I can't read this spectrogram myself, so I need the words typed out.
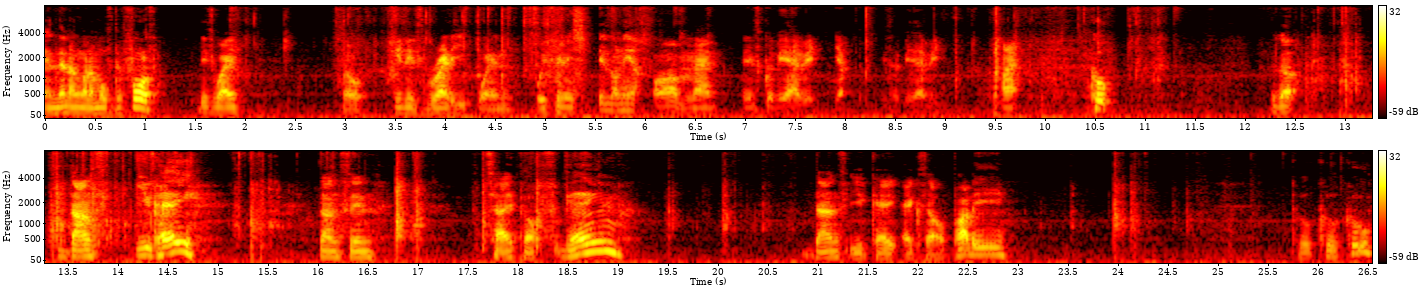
And then I'm gonna move to fourth this way. So it is ready when we finish it on here. Oh man, this could be heavy. Yep, this could be heavy. Alright. Cool. We got Dance UK. Dancing type of game. Dance UK XL Party. Cool, cool, cool.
